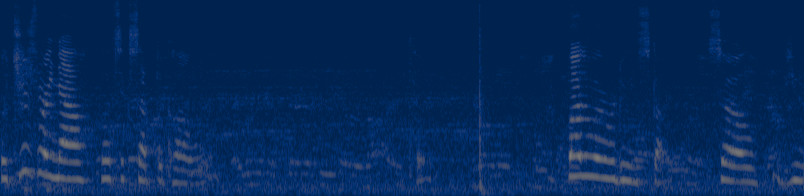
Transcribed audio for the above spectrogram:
But just right now, let's accept the call. By the way, we're doing Skype. So if you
